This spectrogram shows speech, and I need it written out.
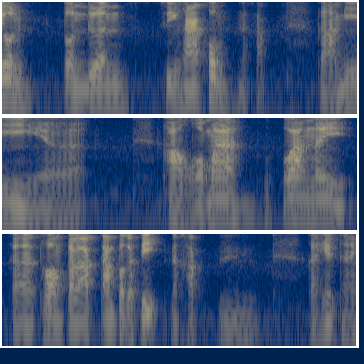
ยนต้นเดือนสิงหาคมนะครับก็มีเข่าวออกมาว่างในท้องตลาดตามปกตินะครับก็เฮ็ดให้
